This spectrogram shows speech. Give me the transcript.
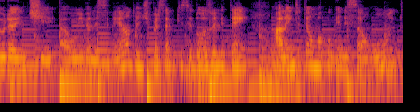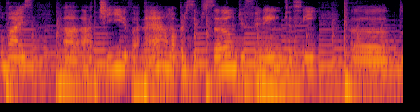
durante uh, o envelhecimento, a gente percebe que esse idoso ele tem, além de ter uma cognição muito mais uh, ativa, né, uma percepção diferente assim do,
